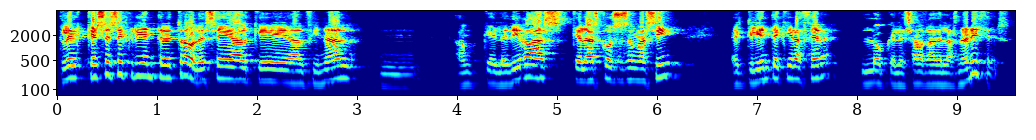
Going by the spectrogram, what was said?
¿Qué es ese cliente troll? Ese al que al final, mm, aunque le digas que las cosas son así, el cliente quiere hacer lo que le salga de las narices.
